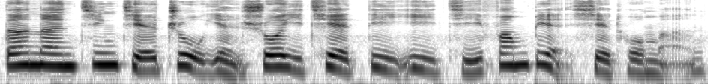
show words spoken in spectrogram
得能精结住演说一切地义及方便谢脱门，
